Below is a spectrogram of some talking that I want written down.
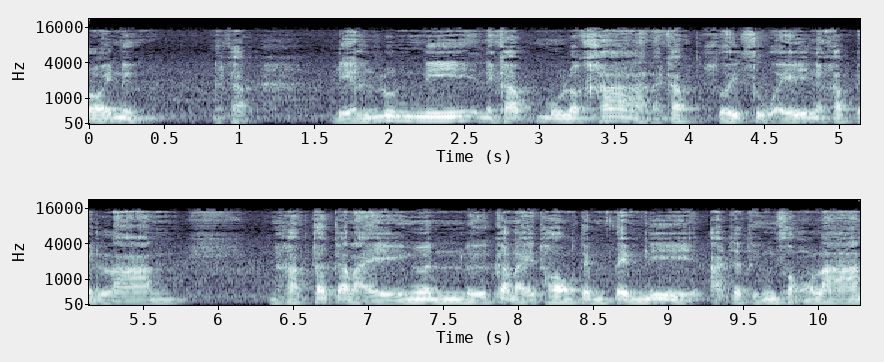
2501นะครับ เหรียญรุ่นนี้นะครับ มูลค่านะครับ สวยๆนะครับ เป็นล้านนะครับ ถ้ากระไหลเงินหรือกระไหลทองเต็มๆนี่อาจจะถึง 2 ล้าน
